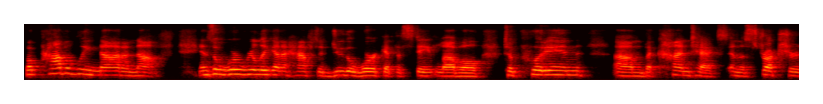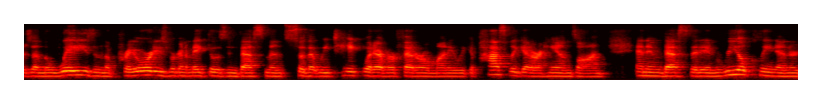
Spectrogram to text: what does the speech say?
but probably not enough. And so we're really going to have to do the work at the state level to put in um, the context and the structures and the ways and the priorities we're going to make those investments so that we take whatever federal money we could possibly get our hands on and invest it in real clean energy,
